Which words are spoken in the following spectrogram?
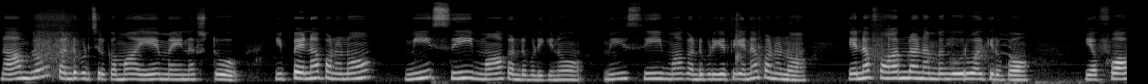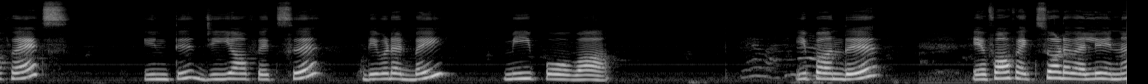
நாமளும் கண்டுபிடிச்சிருக்கோமா? ஏ மைனஸ் டூ இப்போ என்ன பண்ணணும்? மீ சி மா கண்டுபிடிக்கணும். மீ சி மா கண்டுபிடிக்கிறதுக்கு என்ன பண்ணணும்? என்ன ஃபார்முலா நம்ம இங்கே உருவாக்கியிருக்கோம்? F of X into G of X divided by மீ போவா. இப்போ வந்து எஃப் ஆஃப் எக்ஸோட வேல்யூ என்ன?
